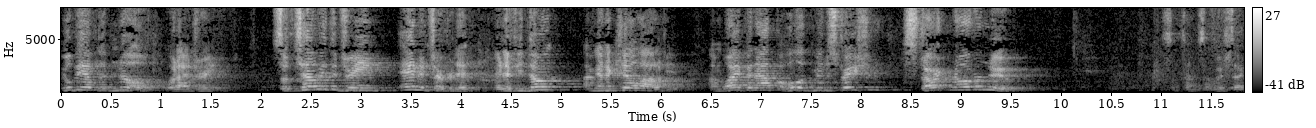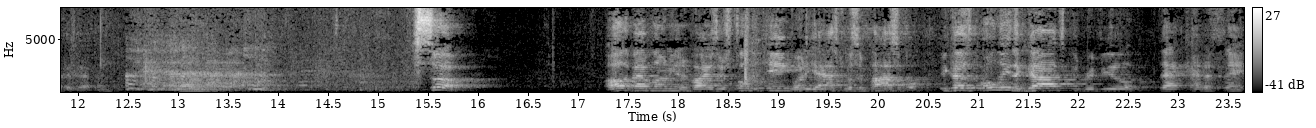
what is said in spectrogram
you'll be able to know what I dreamed. So tell me the dream and interpret it. And if you don't, I'm going to kill all of you. I'm wiping out the whole administration, starting over new. Sometimes I wish that could happen. Um, so, all the Babylonian advisors told the king what he asked was impossible because only the gods could reveal that kind of thing.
